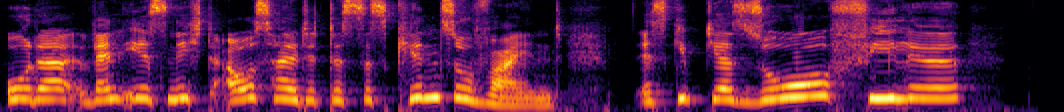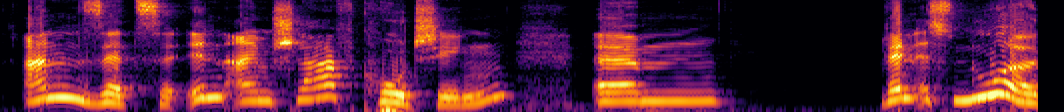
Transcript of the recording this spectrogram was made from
Oder wenn ihr es nicht aushaltet, dass das Kind so weint. Es gibt ja so viele Ansätze in einem Schlafcoaching, ähm, wenn es nur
